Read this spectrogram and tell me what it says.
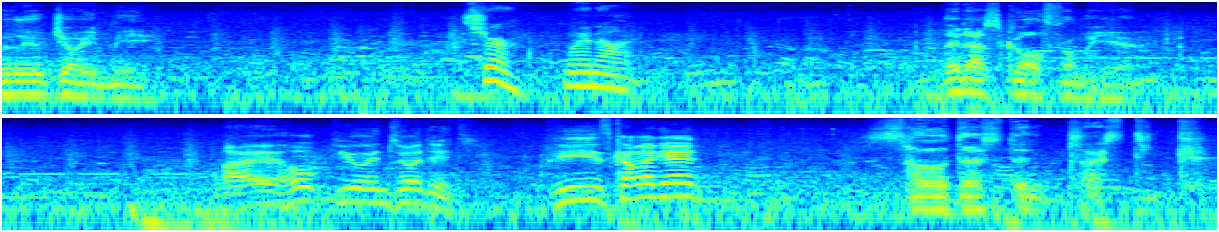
Will you join me? Sure, why not? Let us go from here. I hope you enjoyed it. Please come again. Sawdust and plastic.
